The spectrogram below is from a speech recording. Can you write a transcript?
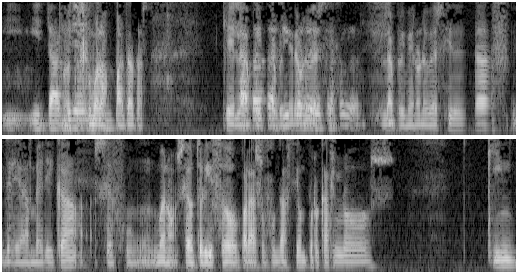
y, y Nos también. trajimos las patatas. Que la, Patatas la y primera universidad, esas cosas. la primera universidad de América se fun- bueno se autorizó para su fundación por Carlos V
